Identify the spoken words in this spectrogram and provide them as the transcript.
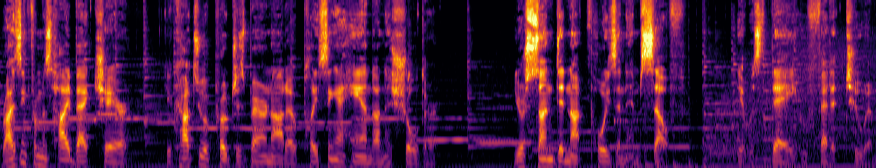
Rising from his high back chair, Yokatsu approaches Baranado, placing a hand on his shoulder. Your son did not poison himself. It was they who fed it to him.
